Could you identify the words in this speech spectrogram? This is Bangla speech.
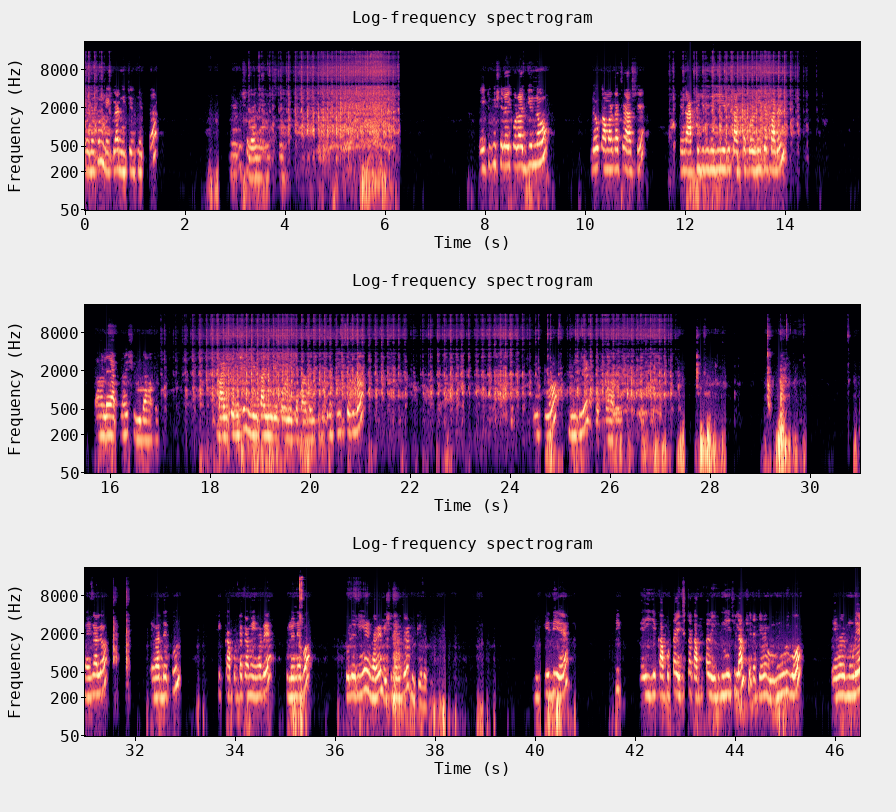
দেখুন, মেঘলার নিচের ঘেরটা এভাবে সেলাই গেছে। এইটুকু সেলাই করার জন্য লোক আমার কাছে আসে। সেজন্য আপনি যদি নিজে যদি কাজটা করে নিতে পারেন, তাহলে আপনার সুবিধা হবে। বাড়িতে বসে নিজের কাজ নিজে করে নিতে পারবেন। ছোটো ছোটো টিপস এগুলো মিলিয়ে করতে হবে। হয়ে গেল। এবার দেখুন, ঠিক কাপড়টাকে আমি এভাবে তুলে নেব। তুলে নিয়ে এভাবে মেশিনের ভিতরে ঢুকিয়ে দেবো। ঢুকিয়ে দিয়ে ঠিক এই যে কাপড়টা এক্সট্রা কাপড়টা রেখে নিয়েছিলাম, সেটাকে আমি মুড়বো। এভাবে মুড়ে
